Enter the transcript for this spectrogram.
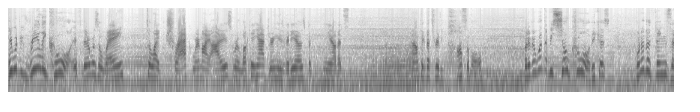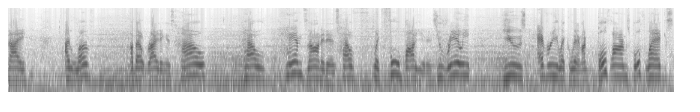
it would be really cool if there was a way to like track where my eyes were looking at during these videos, but you know, that's, I don't think that's really possible. But if it would, that'd be so cool because one of the things that I, I love about riding is how, how hands-on it is, how like full body it is. You really use every like limb, on both arms, both legs,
